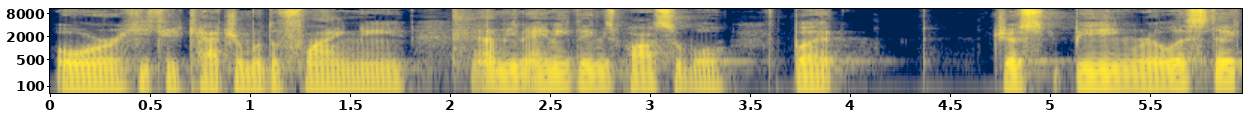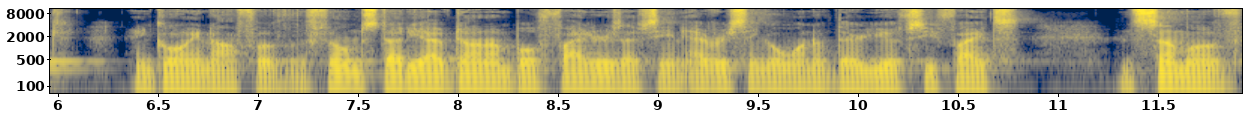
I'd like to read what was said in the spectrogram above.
or he could catch him with a flying knee. I mean, anything's possible. But just being realistic and going off of the film study I've done on both fighters, I've seen every single one of their UFC fights and some of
